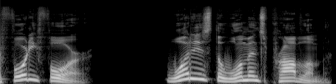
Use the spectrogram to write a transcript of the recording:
44. What is the woman's problem?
